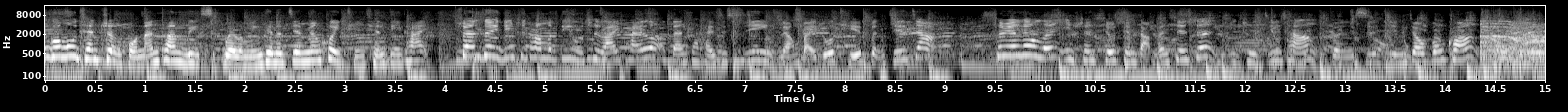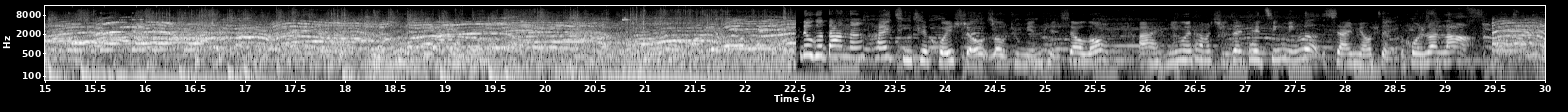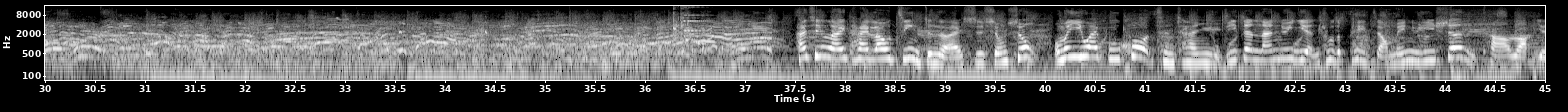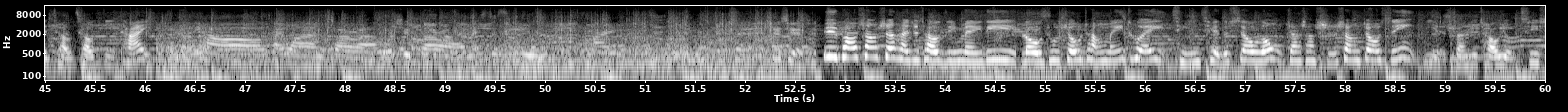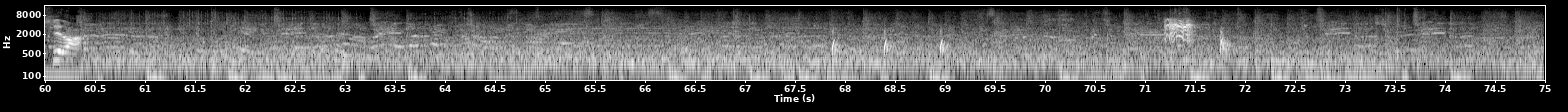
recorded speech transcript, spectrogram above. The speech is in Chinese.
韩国目前正火男团 VIX 为了明天的见面会提前抵台，虽然这已经是他们第五次来台了，但是还是吸引两百多铁粉接驾。成员六人一身休闲打扮现身，一出机场，粉丝尖叫疯狂。还亲切挥手，露出腼腆笑容。哎，因为他们实在太亲民了，下一秒整个混乱啦！韩星来台捞金，真的来势汹汹。我们意外捕获曾参与《一等男女》演出的配角美女医生 Kara 也悄悄抵台。你好，台湾 Kara，我是 kara 浴袍上身还是超级美丽，露出修长美腿，亲切的笑容加上时尚造型，也算是超有气势啦。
